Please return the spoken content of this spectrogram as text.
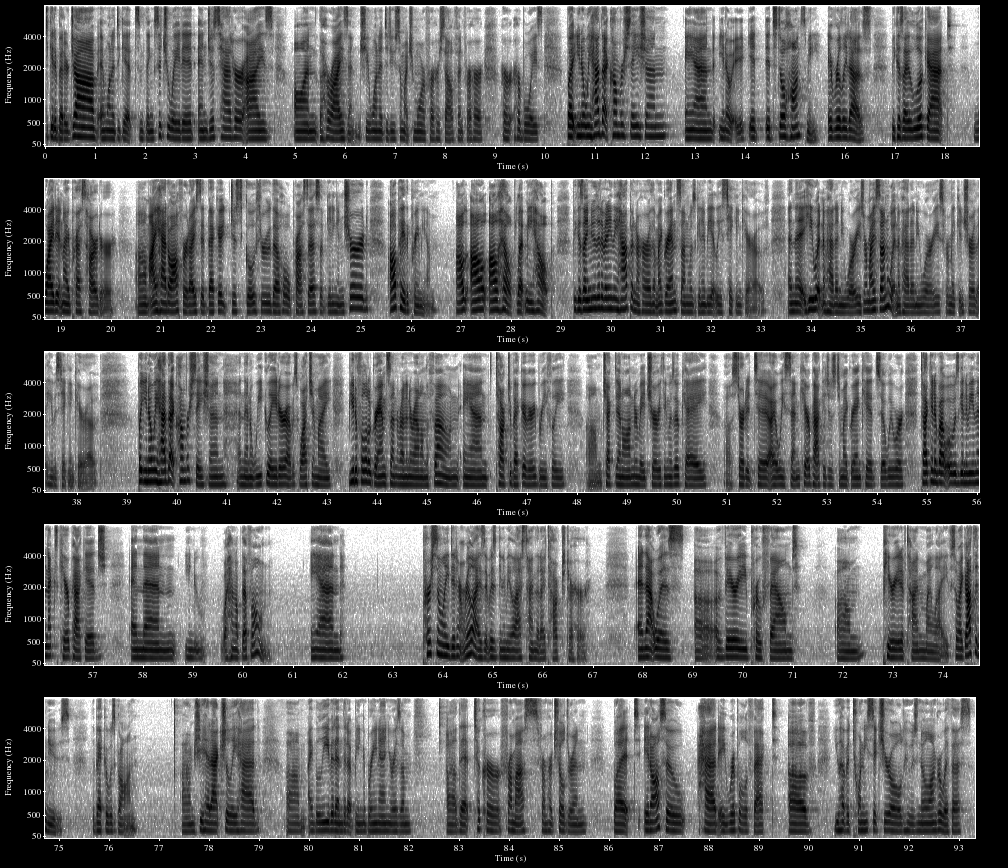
to get a better job and wanted to get some things situated and just had her eyes on the horizon. She wanted to do so much more for herself and for her, her, her boys. But, you know, we had that conversation and, you know, it, it, it still haunts me. It really does because I look at why didn't I press harder? Um, I had offered, I said, Becca, just go through the whole process of getting insured. I'll pay the premium. I'll, I'll, I'll help. Let me help. Because I knew that if anything happened to her, that my grandson was going to be at least taken care of and that he wouldn't have had any worries or my son wouldn't have had any worries for making sure that he was taken care of. But you know, we had that conversation, and then a week later, I was watching my beautiful little grandson running around on the phone and talked to Becca very briefly um, checked in on her, made sure everything was okay. Uh, started to, I always send care packages to my grandkids. So we were talking about what was going to be in the next care package. And then, you know, I hung up that phone. And personally didn't realize it was going to be the last time that I talked to her. And that was uh, a very profound um, period of time in my life. So I got the news that Becca was gone. Um, she had actually had, um, I believe it ended up being a brain aneurysm uh, that took her from us, from her children, but it also had a ripple effect of you have a 26 year old who is no longer with us.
